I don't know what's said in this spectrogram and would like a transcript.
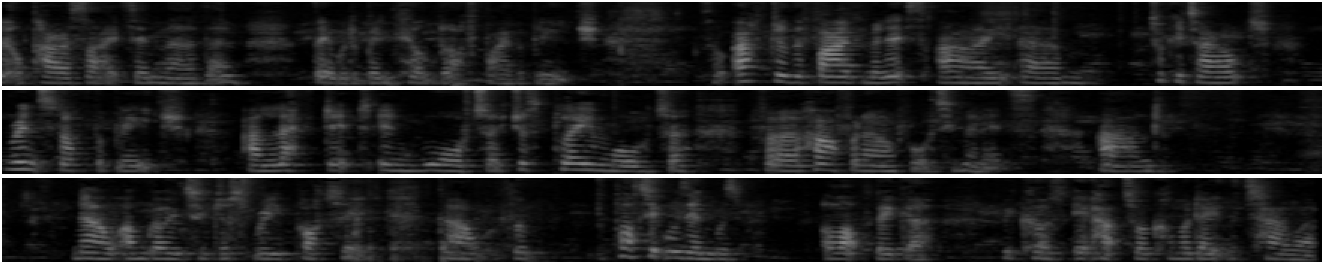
little parasites in there, then they would have been killed off by the bleach. So after the five minutes, I um, took it out, rinsed off the bleach and left it in water, just plain water, for half an hour, 40 minutes. And now I'm going to just repot it. Now the the pot it was in was a lot bigger because it had to accommodate the tower.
